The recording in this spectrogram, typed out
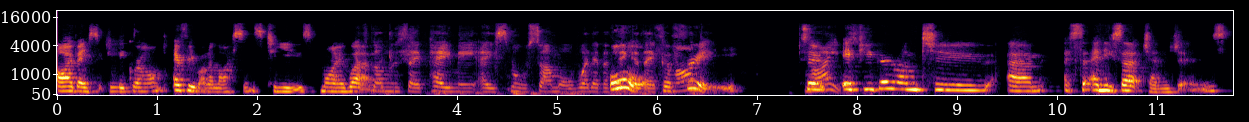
I basically grant everyone a license to use my work. As long as they pay me a small sum or whatever figure or they for free. So Right. if you go on to um, any search engines,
